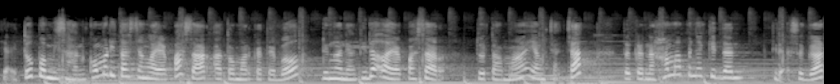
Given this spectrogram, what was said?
yaitu pemisahan komoditas yang layak pasar atau marketable dengan yang tidak layak pasar, terutama yang cacat, terkena hama penyakit dan tidak segar,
